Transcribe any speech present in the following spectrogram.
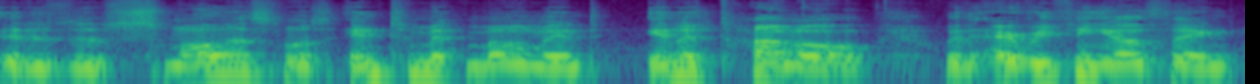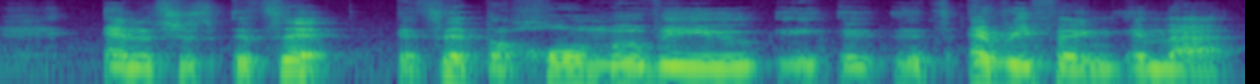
It is the smallest, most intimate moment in a tunnel with everything else thing, and it's just. It's it. It's it. The whole movie. You. It, it's everything in that.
